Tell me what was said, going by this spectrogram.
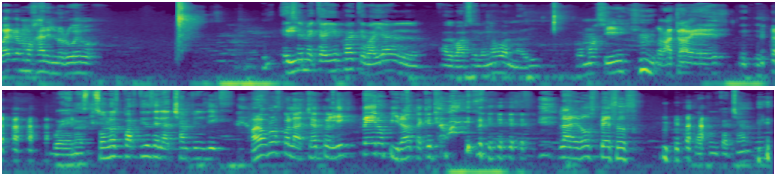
vuelve a mojar el noruego. Ese me cae para que vaya al, al Barcelona o al Madrid. ¿Cómo así? Otra vez. Bueno, son los partidos de la Champions League. Ahora vámonos con la Champions League, pero pirata. ¿Qué te parece? La de dos pesos. La Conca Champions.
